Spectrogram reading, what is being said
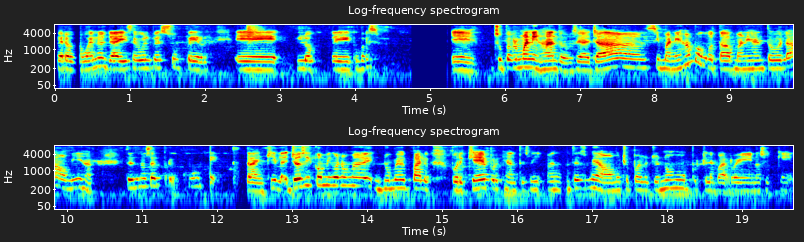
Pero bueno, ya ahí se vuelve súper, eh, lo, eh, ¿cómo es? Eh, súper manejando, o sea, ya si manejan Bogotá, manejan todo lado, mija. Entonces no se preocupe, tranquila. Yo sí conmigo no me doy, no me doy palo. ¿Por qué? Porque antes me, antes me daba mucho palo. Yo no, porque le barré, no sé qué.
